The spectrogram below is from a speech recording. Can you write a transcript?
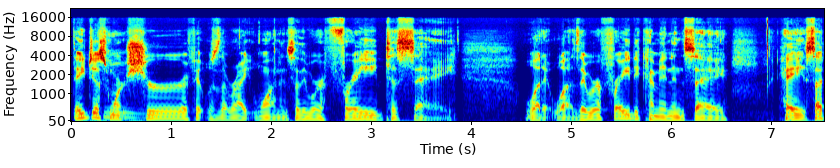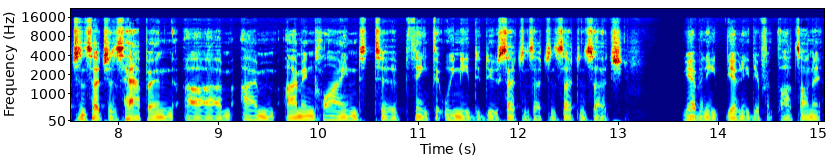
They just weren't mm. sure if it was the right one. And so they were afraid to say what it was. They were afraid to come in and say, Hey, such and such has happened. Um, I'm I'm inclined to think that we need to do such and such and such and such. You have any you have any different thoughts on it?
